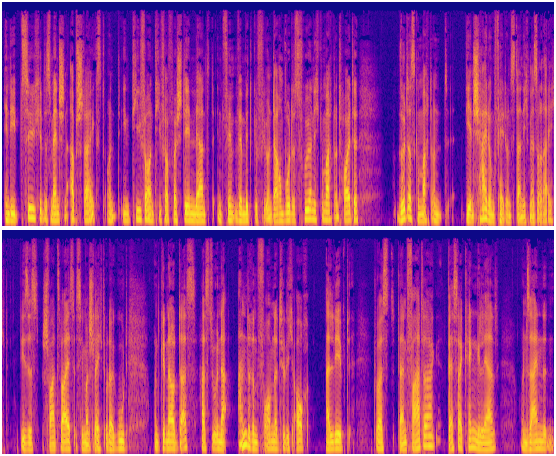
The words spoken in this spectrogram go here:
in die Psyche des Menschen absteigst und ihn tiefer und tiefer verstehen lernst, empfinden wir Mitgefühl. Und darum wurde es früher nicht gemacht und heute wird das gemacht und die Entscheidung fällt uns dann nicht mehr so leicht dieses Schwarz-Weiß, ist jemand schlecht oder gut. Und genau das hast du in einer anderen Form natürlich auch erlebt. Du hast deinen Vater besser kennengelernt und seine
